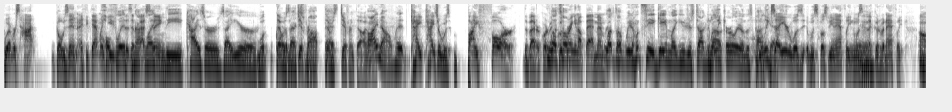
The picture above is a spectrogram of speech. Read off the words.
whoever's hot goes in. I think that might Hopefully, be the, it's the not best like thing. the Kizer Zaire well, that was a different. swap. that, was different though. I oh, I know. It, Ki- Kizer was by far the better quarterback. Let's Quit hope- bringing up bad memories. let's hope we don't see a game like you just talked about Malik- earlier this podcast. Malik Zaire was was supposed to be an athlete and wasn't that good of an athlete. Um,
